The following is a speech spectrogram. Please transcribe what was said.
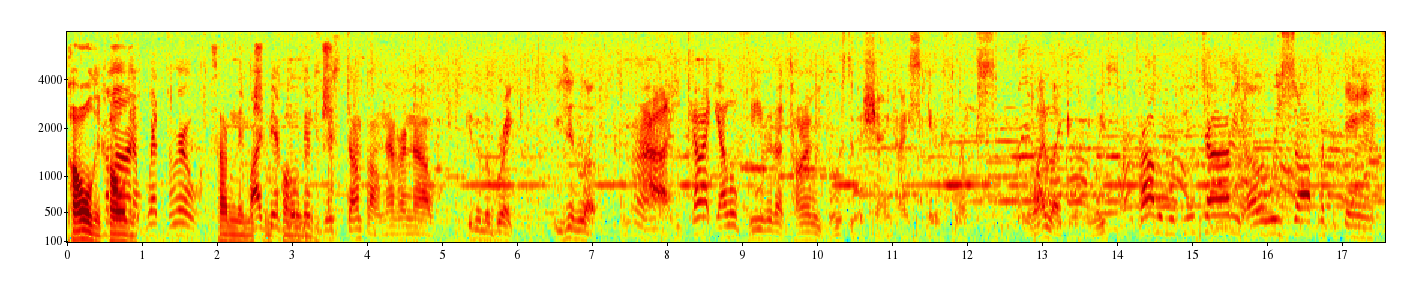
Paoli, Come on Paoli. and wet through. Sen Why demişim Biff moved this dump, I'll never know. Give him a break. He's in love. Ah, he got yellow fever that time we boosted the Shanghai Skinny Flicks. Well, I like her anyways. Problem with you, Tom, you always soft with the dames.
